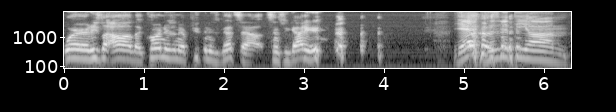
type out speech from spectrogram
where he's like, "Oh, the coroner's in there puking his guts out since we got here." yeah, isn't it the um?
